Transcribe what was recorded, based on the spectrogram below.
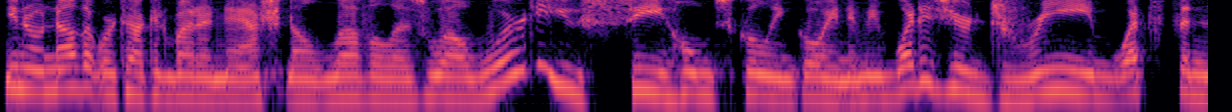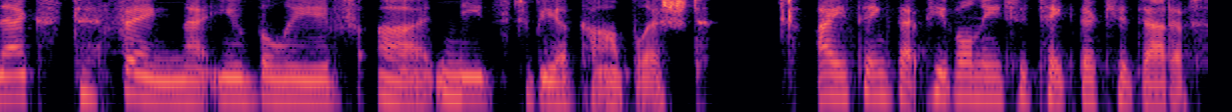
You know, now that we're talking about a national level as well, where do you see homeschooling going? I mean, what is your dream? What's the next thing that you believe uh, needs to be accomplished? I think that people need to take their kids out of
